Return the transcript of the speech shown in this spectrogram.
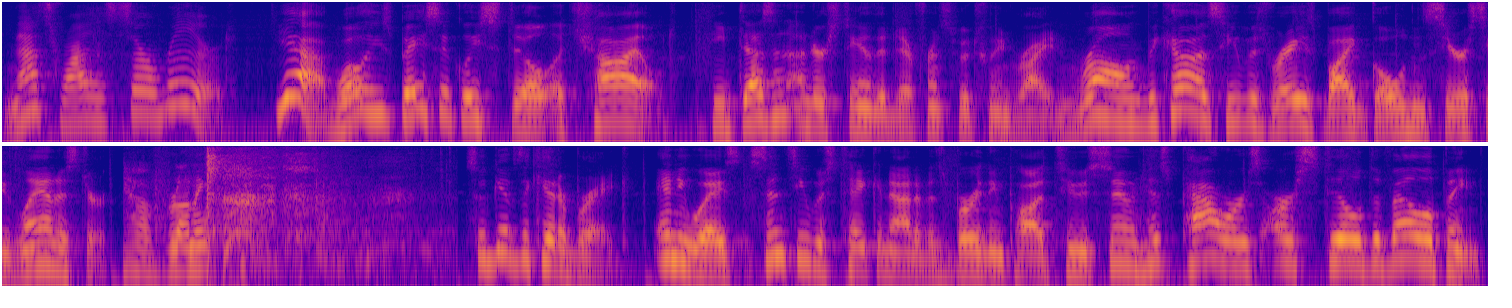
And that's why he's so weird. Yeah, well, he's basically still a child. He doesn't understand the difference between right and wrong because he was raised by Golden Cersei Lannister. Have running. So give the kid a break. Anyways, since he was taken out of his birthing pod too soon, his powers are still developing.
